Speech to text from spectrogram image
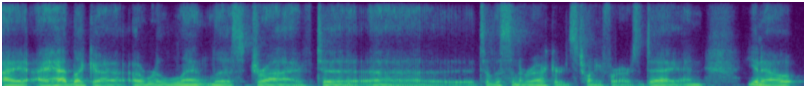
I I had like a, a relentless drive to uh, to listen to records twenty four hours a day, and you know.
